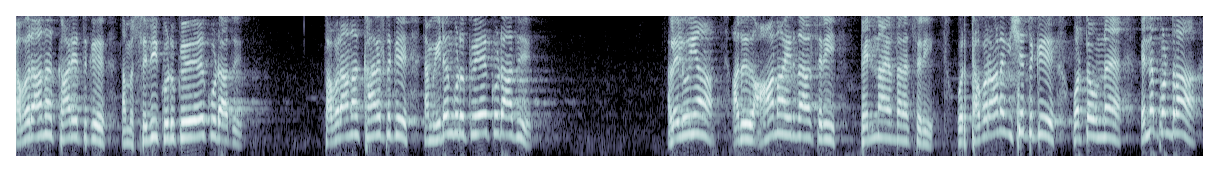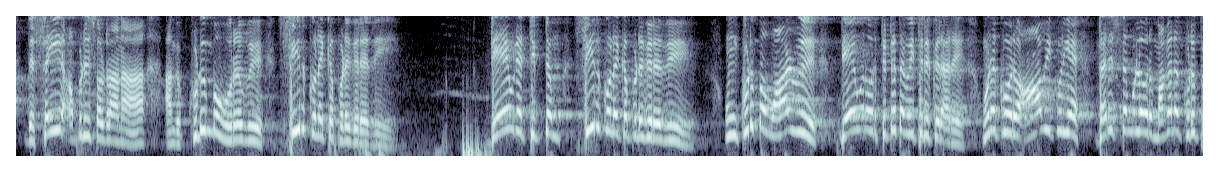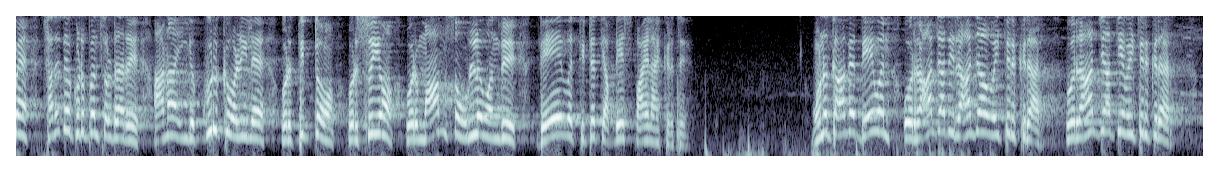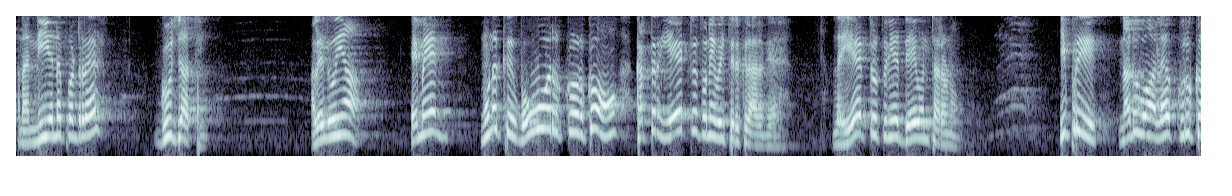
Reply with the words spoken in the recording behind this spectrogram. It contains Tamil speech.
தவறான காரியத்துக்கு நம்ம செவி கொடுக்கவே கூடாது. தவறான காரியத்துக்கு நம்ம இடம் கொடுக்கவே கூடாது. அலையிலூயா அது ஆணா இருந்தாலும் சரி பெண்ணா இருந்தாலும் சரி ஒரு தவறான விஷயத்துக்கு ஒருத்த உன்னை என்ன பண்றான்? இதை செய் அப்படின்னு சொல்றானா அங்க குடும்ப உறவு சீர்குலைக்கப்படுகிறது. தேவனுடைய திட்டம் சீர்குலைக்கப்படுகிறது. உன் குடும்ப வாழ்வு தேவன் ஒரு திட்டத்தை வைத்திருக்கிறாரு. உனக்கு ஒரு ஆவிக்குரிய தரிசனம் உள்ள ஒரு மகனை கொடுப்பேன் சதத்தை கொடுப்பேன்னு சொல்றாரு. ஆனா இங்க குறுக்கு வழியில ஒரு திட்டம் ஒரு சுயம் ஒரு மாம்சம் உள்ள வந்து தேவ திட்டத்தை அப்படியே ஸ்பாயில் ஆக்கிடுது. உனக்காக தேவன் ஒரு ராஜாதி ராஜாவை வைத்திருக்கிறார். ஒரு ராஜாத்தியை வைத்திருக்கிறார். ஆனா நீ என்ன பண்ற? குஜாத்தி. அலையிலூயா. எமேன் உனக்கு ஒவ்வொருக்கும் கத்தர் ஏற்ற துணை வைத்திருக்கிறாருங்க. அந்த ஏற்ற துணியை தேவன் தரணும். இப்படி நடுவால குறுக்க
